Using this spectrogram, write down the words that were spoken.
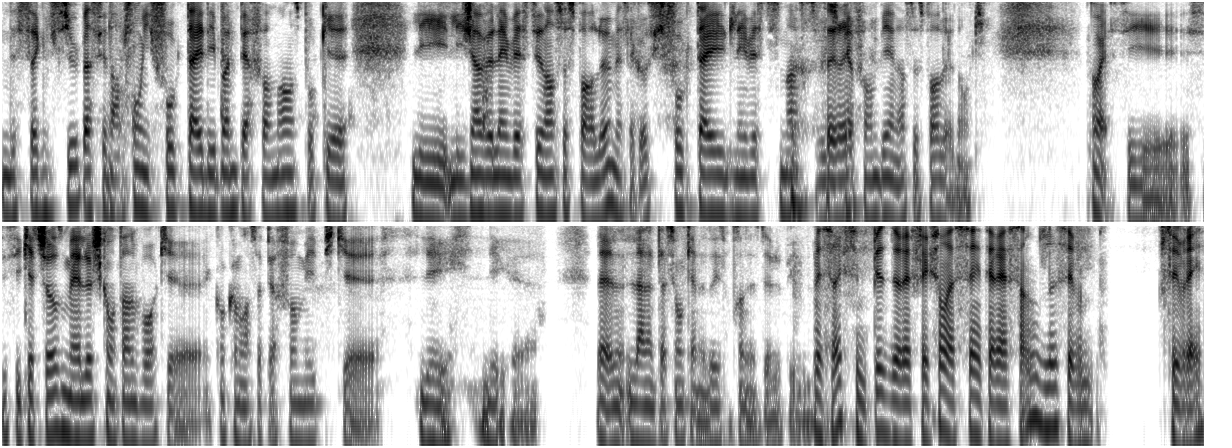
de cercle vicieux parce que dans le fond, il faut que tu aies des bonnes performances pour que les, les gens veulent investir dans ce sport-là, mais c'est aussi qu'il faut que tu aies de l'investissement si tu veux qu'ils performent bien dans ce sport-là. Donc, ouais, c'est, quelque chose, mais là, je suis content de voir qu'on commence à performer puis que les, les, euh, la, natation au Canada est en train de se développer. Mais c'est vrai que c'est une piste de réflexion assez intéressante. Là. C'est, vrai.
